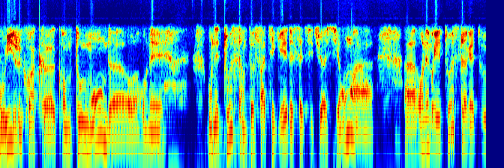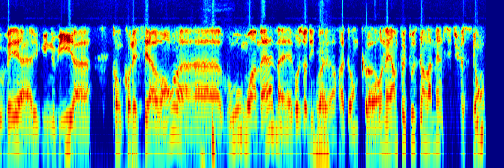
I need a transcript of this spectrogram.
Oui, je crois que comme tout le monde, euh, on est on est tous un peu fatigués de cette situation. Euh, euh, on aimerait tous retrouver une vie qu'on connaissait avant, vous, moi-même et vos auditeurs. Donc, on est un peu tous dans la même situation.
